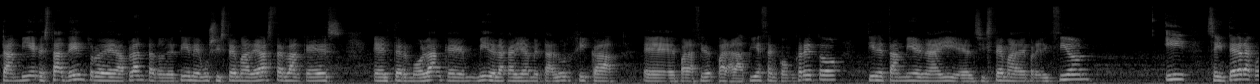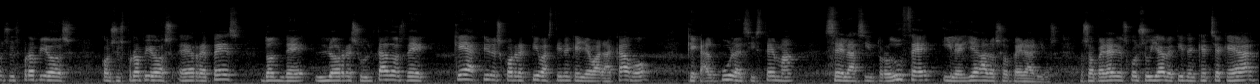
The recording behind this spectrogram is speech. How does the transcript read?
también está dentro de la planta donde tiene un sistema de Asterland que es el Thermolan que mide la calidad metalúrgica eh, para, para la pieza en concreto. Tiene también ahí el sistema de predicción y se integra con sus propios con sus propios ERPs donde los resultados de qué acciones correctivas tienen que llevar a cabo, que calcula el sistema, se las introduce y le llega a los operarios. Los operarios con su llave tienen que chequear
